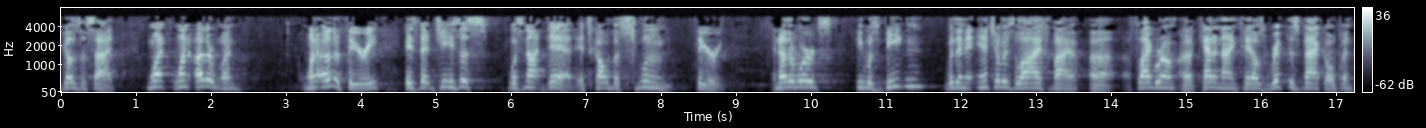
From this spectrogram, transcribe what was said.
goes aside. One, one other one, one other theory is that Jesus was not dead. It's called the swoon theory. In other words, he was beaten within an inch of his life by a flagrum, a cat o' nine tails, ripped his back open.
